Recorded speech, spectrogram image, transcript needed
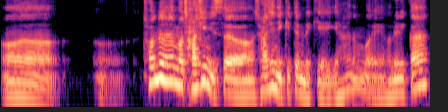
어, 어 저는 뭐 자신 있어요. 자신 있기 때문에 이렇게 얘기하는 거예요. 그러니까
